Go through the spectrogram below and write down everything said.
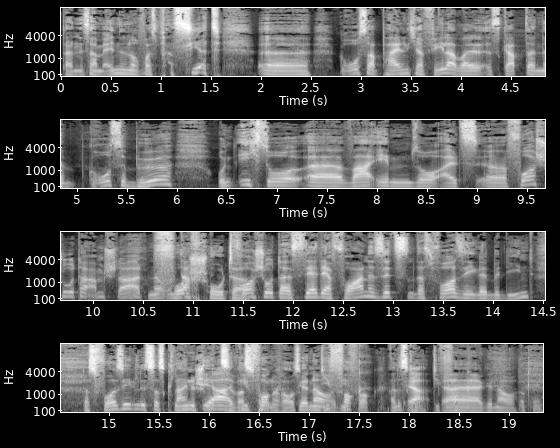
dann ist am Ende noch was passiert. Äh, großer peinlicher Fehler, weil es gab dann eine große Böe und ich so äh, war eben so als äh, Vorschoter am Start. Ne? Und Vorschoter? dachte- Vorschoter ist der, der vorne sitzt und das Vorsegel bedient. Das Vorsegel ist das kleine Spitze, was vorne Fock, rauskommt. Genau, die Fock. Alles klar, ja, die Fock. Ja, ja, genau. Okay.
